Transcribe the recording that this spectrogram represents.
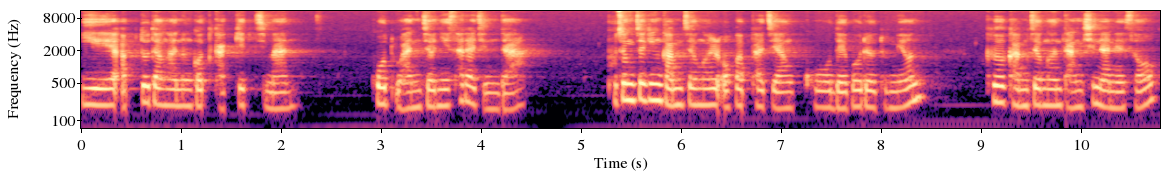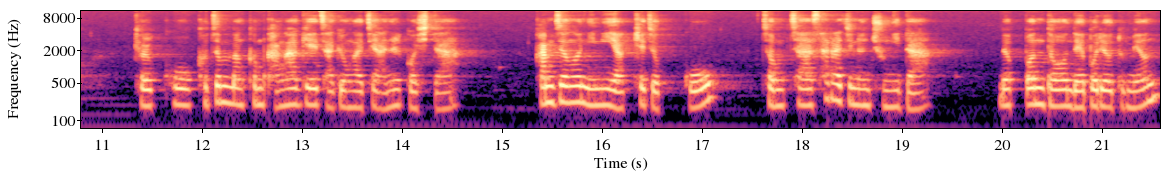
이에 압도당하는 것 같겠지만, 곧 완전히 사라진다. 부정적인 감정을 억압하지 않고 내버려 두면 그 감정은 당신 안에서 결코 그전만큼 강하게 작용하지 않을 것이다. 감정은 이미 약해졌고 점차 사라지는 중이다. 몇 번 더 내버려 두면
